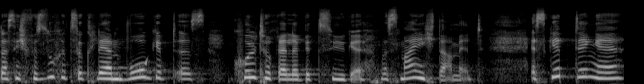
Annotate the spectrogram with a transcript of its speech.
dass ich versuche zu klären, wo gibt es kulturelle Bezüge. Was meine ich damit? Es gibt Dinge,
